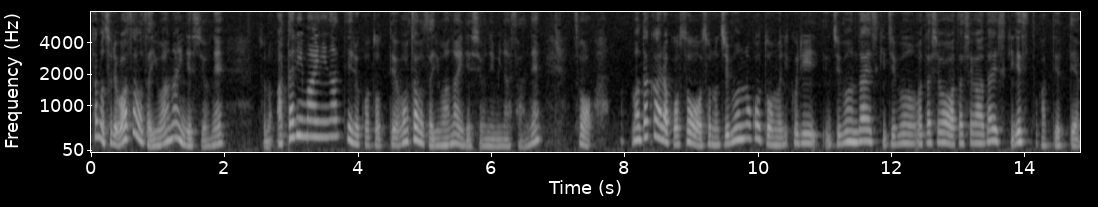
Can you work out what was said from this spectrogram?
多分それわざわざ言わないんですよね。その当たり前になっていることってわざわざ言わないですよね皆さんね。そうまあ、だからこそその自分のことを無理くり自分大好き自分私は私が大好きですとかって言って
